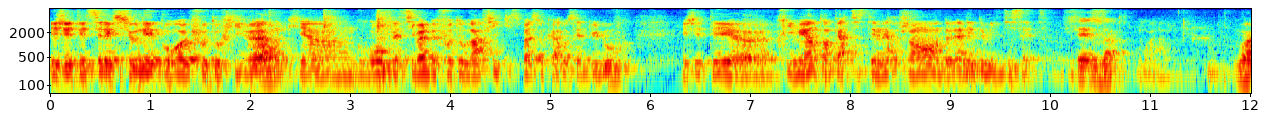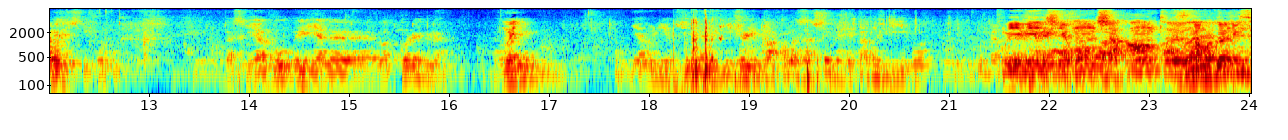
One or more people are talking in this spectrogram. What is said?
et j'ai été sélectionné pour euh, Photo Fever, donc, qui est un gros festival de photographie qui se passe au Carrousel du Louvre. Et été euh, primé en tant qu'artiste émergent de l'année 2017. C'est ça. Voilà. voilà. C'est ce qu'il faut. Parce qu'il y a vous et il y a le- votre collègue là. Oui. Il y a Rudy aussi. Il y a Rudy, je ne l'ai pas. Comment ça se fait que je n'ai pas Rudy, moi? Oui, oui, Gironde, Charente, euh, Dordogne aussi.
